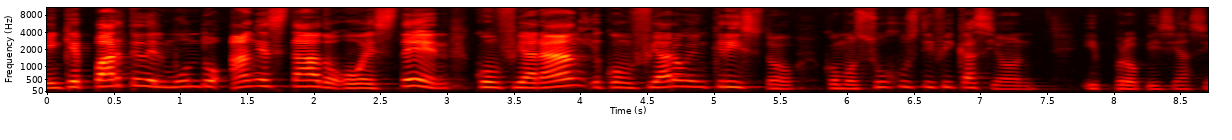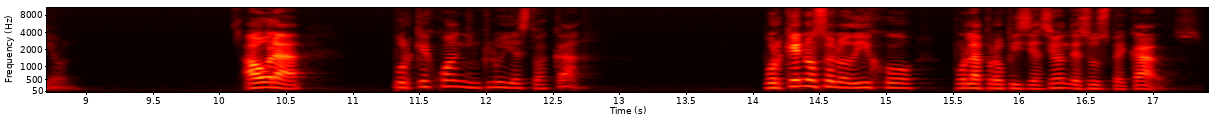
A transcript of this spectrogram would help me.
en qué parte del mundo han estado o estén, confiarán y confiaron en Cristo como su justificación y propiciación. Ahora, ¿por qué Juan incluye esto acá? ¿Por qué no solo dijo por la propiciación de sus pecados?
